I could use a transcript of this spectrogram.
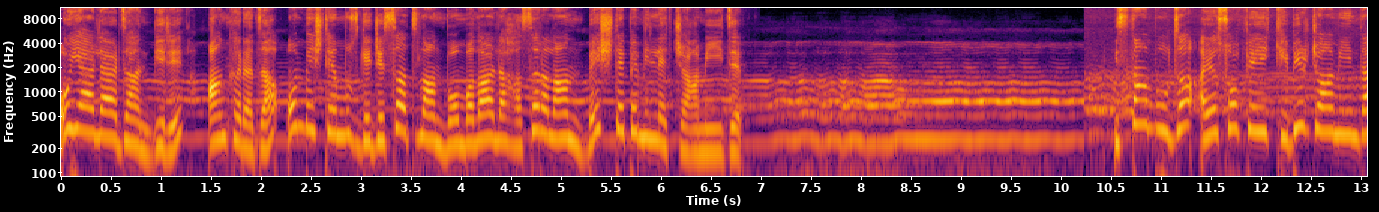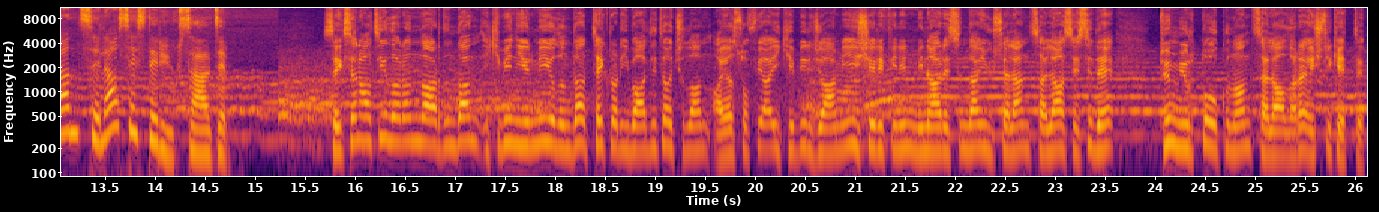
O yerlerden biri Ankara'da 15 Temmuz gecesi atılan bombalarla hasar alan Beştepe Millet Camii'ydi. İstanbul'da Ayasofya-i Kebir Camii'nden sela sesleri yükseldi. 86 yıl aranın ardından 2020 yılında tekrar ibadete açılan Ayasofya-i Kebir Camii Şerifi'nin minaresinden yükselen sela sesi de tüm yurtta okunan selalara eşlik etti.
